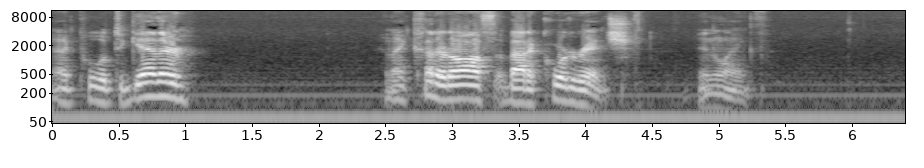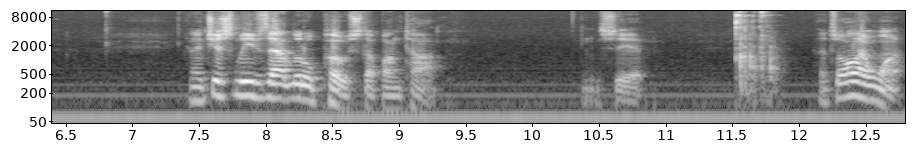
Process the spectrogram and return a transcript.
I pull it together and I cut it off about a quarter inch in length. And it just leaves that little post up on top. You can see it. That's all I want.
